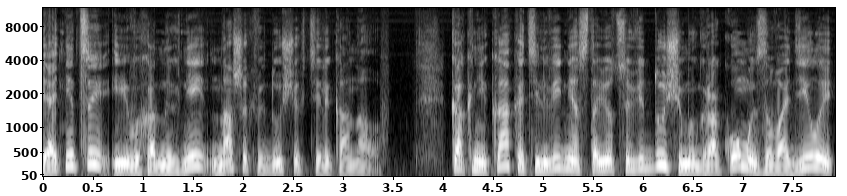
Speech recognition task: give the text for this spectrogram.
пятницы и выходных дней наших ведущих телеканалов. Как-никак, а телевидение остается ведущим игроком и заводилой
